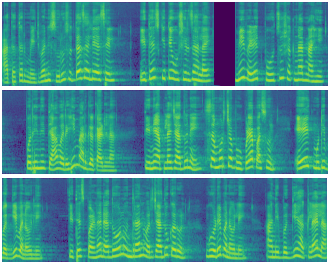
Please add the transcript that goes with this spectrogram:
आता तर मेजवानी सुरूसुद्धा झाली असेल. इथेच किती उशीर झालाय. मी वेळेत पोहोचू शकणार नाही. परीने त्यावरही मार्ग काढला. तिने आपल्या जादूने समोरच्या भोपळ्यापासून एक मोठी बग्गी बनवली. तिथेच पळणाऱ्या दोन उंदरांवर जादू करून घोडे बनवले आणि बग्गी हाकलायला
